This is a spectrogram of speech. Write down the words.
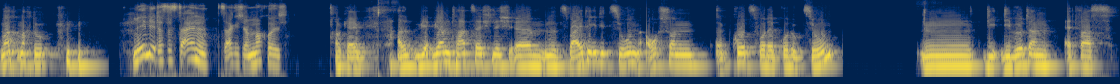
Mach, mach du. nee, nee, das ist deine, sag ich ja, mach ruhig. Okay, also wir, wir haben tatsächlich ähm, eine zweite Edition auch schon äh, kurz vor der Produktion. Mm, die, die wird dann etwas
